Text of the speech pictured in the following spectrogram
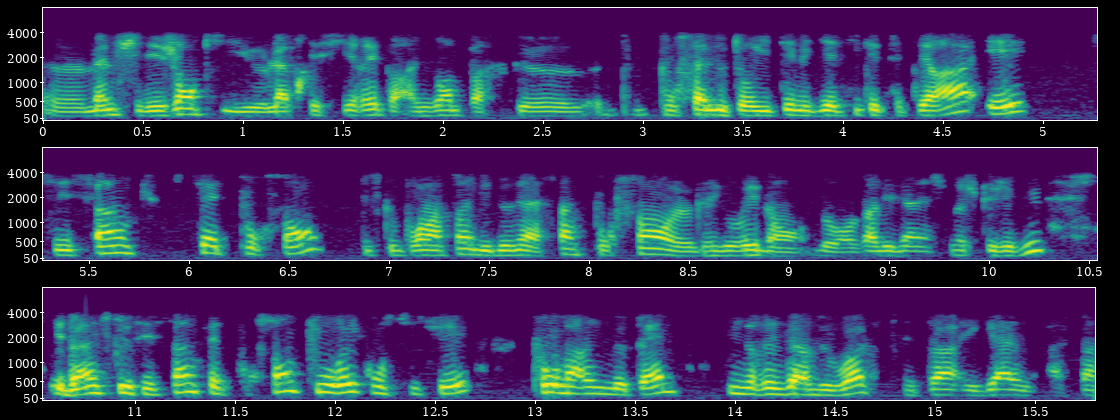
même chez des gens qui l'apprécieraient, par exemple, pour sa notoriété médiatique, etc. Et c'est 5, 7%, puisque pour l'instant il est donné à 5%, euh, Grégory, dans, un des derniers sondages que j'ai vu, et eh ben est-ce que ces 5-7% pourraient constituer pour Marine Le Pen une réserve de voix qui ne serait pas égale à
